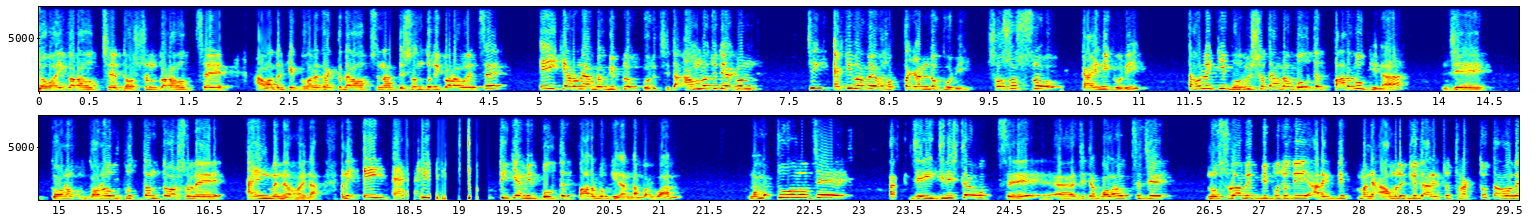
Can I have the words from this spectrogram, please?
জবাই করা হচ্ছে, ধর্ষণ করা হচ্ছে, আমাদেরকে ঘরে থাকতে দেওয়া হচ্ছে না, দেশান্তরী করা হয়েছে, এই কারণে আমরা বিপ্লব করেছি। তা আমরা যদি এখন ঠিক একইভাবে হত্যাকাণ্ড করি, সশস্ত্র কাহিনী করি, তাহলে কি ভবিষ্যতে আমরা বলতে পারব কিনা যে গণ গণ অভ্যুত্থান তো আসলে আইন মেনে হয় না। মানে এই একই যুক্তিকে আমি বলতে পারব কিনা? নাম্বার ওয়ান নাম্বার টু হলো যে যে এই জিনিসটা হচ্ছে যেটা বলা হচ্ছে যে নসরুল আহমেদ বিপু যদি আরেকদিন মানে আওয়ামী লীগ যদি আরেকটু থাকতো তাহলে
